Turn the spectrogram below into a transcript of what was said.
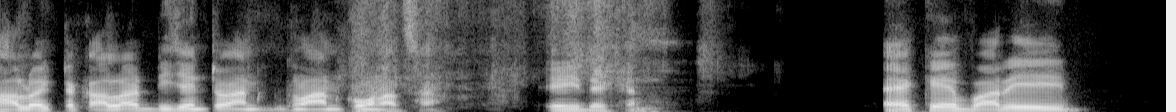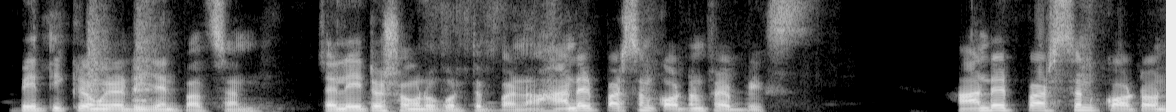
ভালো একটা কালার। ডিজাইনটাও একদম আনকমন আছে। এই দেখেন। একেবারে ব্যতিক্রম একটা ডিজাইন পাচ্ছেন। চাইলে এটা সংগ্রহ করতে পারেন। Hundred percent cotton fabrics hundred percent cotton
